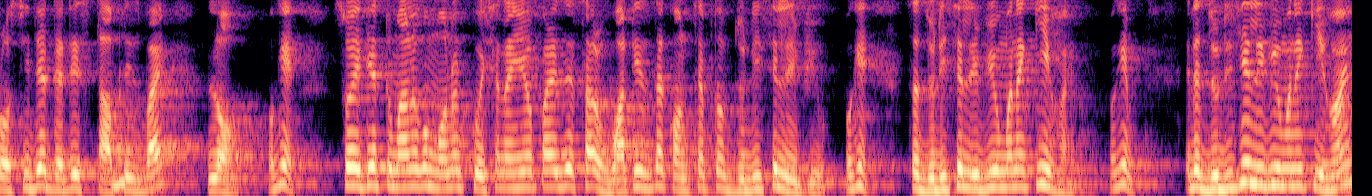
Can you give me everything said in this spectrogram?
procedure that is establish by law okay so' এতিয়া তোমালোকৰ মনত কুৱেশ্যন আহিব পাৰে যে sir what is the concept of judicial review okay sir judicial review মানে কি হয়? অ'কে এতিয়া জুডিচিয়েল ৰিভিউ মানে কি হয়?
